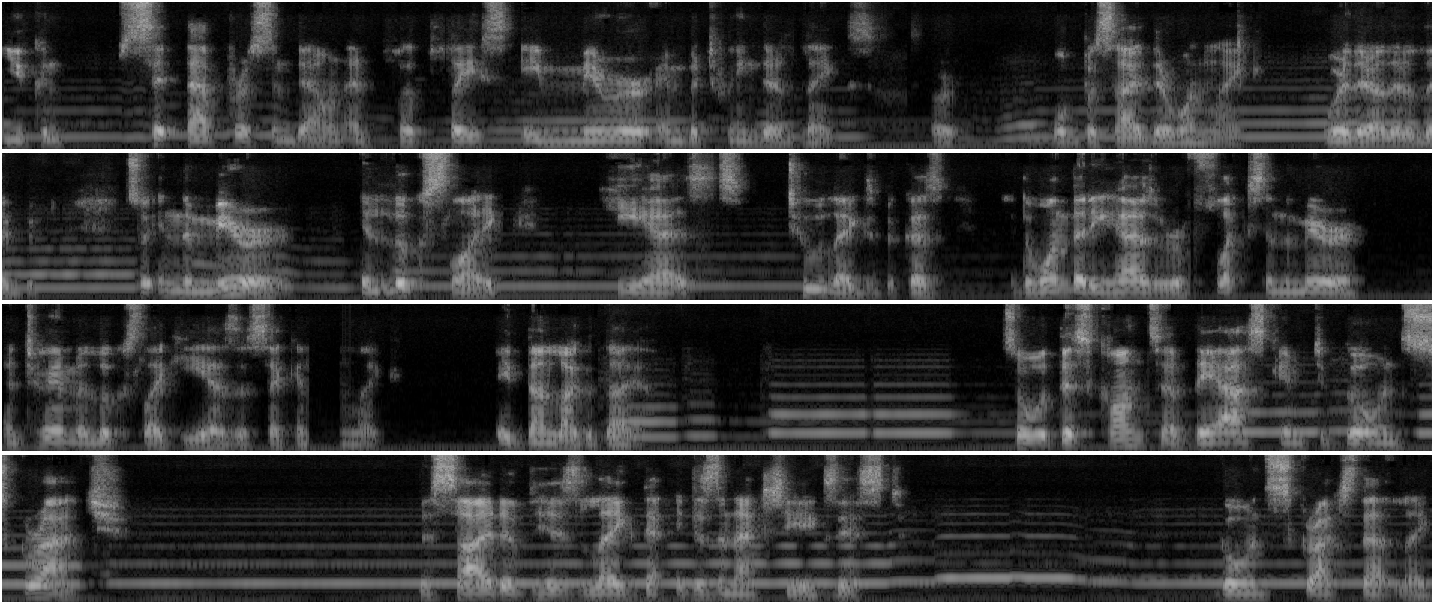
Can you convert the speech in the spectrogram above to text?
You can sit that person down and pl- place a mirror in between their legs or beside their one leg where their other leg. So in the mirror, it looks like he has two legs because the one that he has reflects in the mirror and to him it looks like he has a second leg. So with this concept, they ask him to go and scratch the side of his leg that it doesn't actually exist. Go and scratch that leg,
